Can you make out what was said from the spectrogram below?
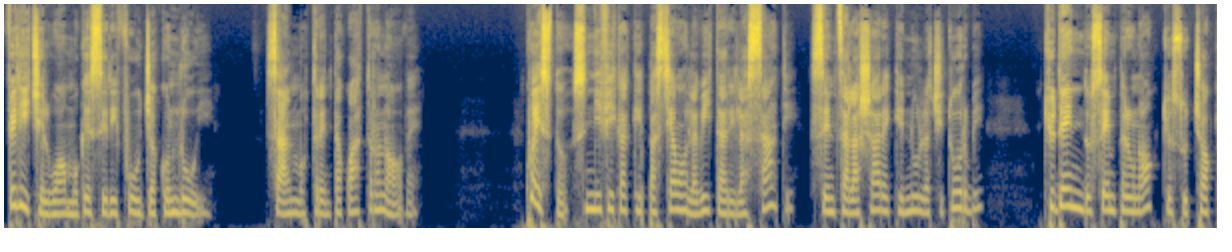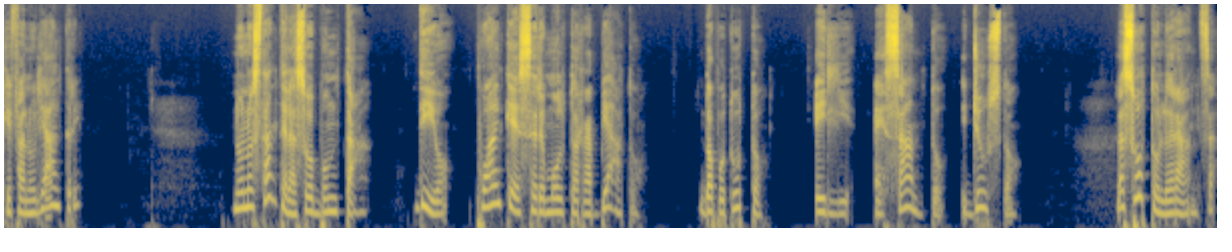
Felice l'uomo che si rifugia con lui. Salmo 34, 9. Questo significa che passiamo la vita rilassati, senza lasciare che nulla ci turbi, chiudendo sempre un occhio su ciò che fanno gli altri? Nonostante la sua bontà, Dio può anche essere molto arrabbiato. Dopotutto, egli è santo e giusto. La sua tolleranza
